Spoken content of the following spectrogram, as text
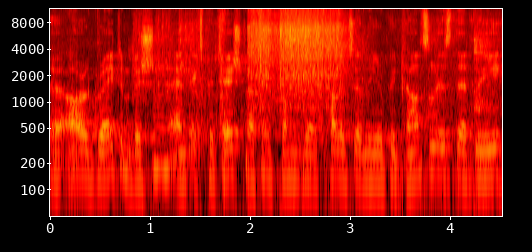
uh, our great ambition and expectation, I think, from your colleagues in the European Council is that we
